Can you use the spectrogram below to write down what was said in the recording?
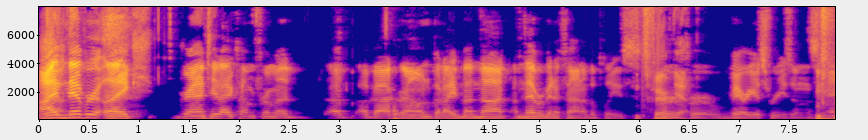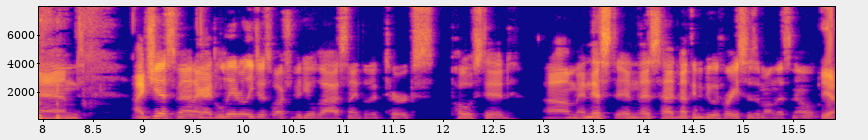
I've never like. Granted, I come from a, a a background, but I'm not. I've never been a fan of the police. It's fair. for, Yeah. for various reasons, and I just man, I literally just watched a video last night that the Turks posted. Um, and this and this had nothing to do with racism on this note. Yeah.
